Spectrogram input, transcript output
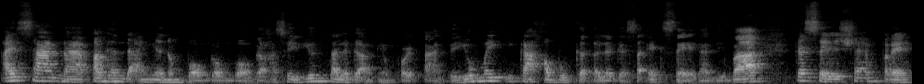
ay sana paghandaan niya ng bonggang-bongga kasi yun talaga ang importante. Yung may ikakabog ka talaga sa eksena, di ba? Kasi, syempre,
